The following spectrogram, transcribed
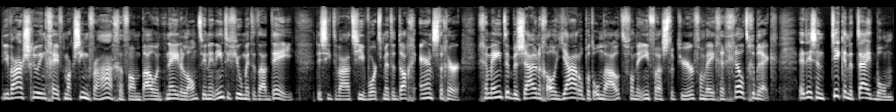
Die waarschuwing geeft Maxime Verhagen van Bouwend Nederland in een interview met het AD. De situatie wordt met de dag ernstiger. Gemeenten bezuinigen al jaren op het onderhoud van de infrastructuur vanwege geldgebrek. Het is een tikkende tijdbom.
